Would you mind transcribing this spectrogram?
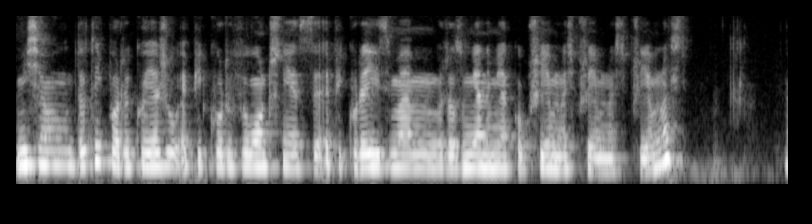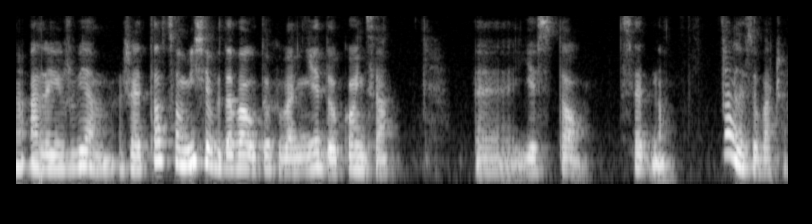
Mi się do tej pory kojarzył Epikur wyłącznie z epikureizmem rozumianym jako przyjemność, przyjemność, przyjemność. No ale już wiem, że to, co mi się wydawało, to chyba nie do końca yy, jest to sedno. Ale zobaczę.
